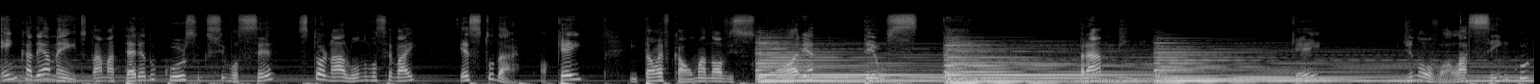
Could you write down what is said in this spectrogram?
encadeamento, tá? Matéria do curso que se você se tornar aluno, você vai estudar, ok? Então vai ficar uma nova história, Deus tem para mim, ok? De novo, ó, Lá 5,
